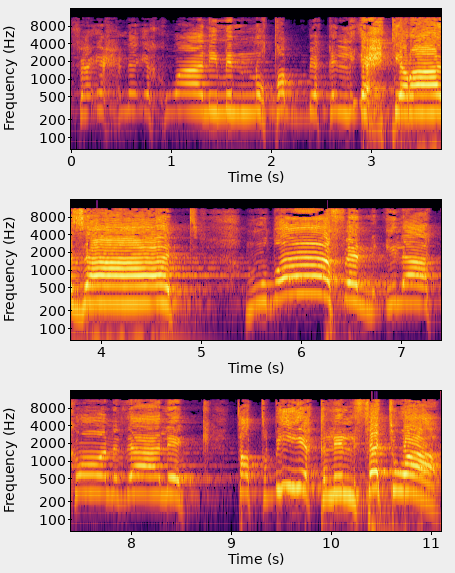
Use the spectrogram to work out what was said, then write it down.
فإحنا إخواني من نطبق الاحترازات مضافا إلى كون ذلك تطبيق للفتوى.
